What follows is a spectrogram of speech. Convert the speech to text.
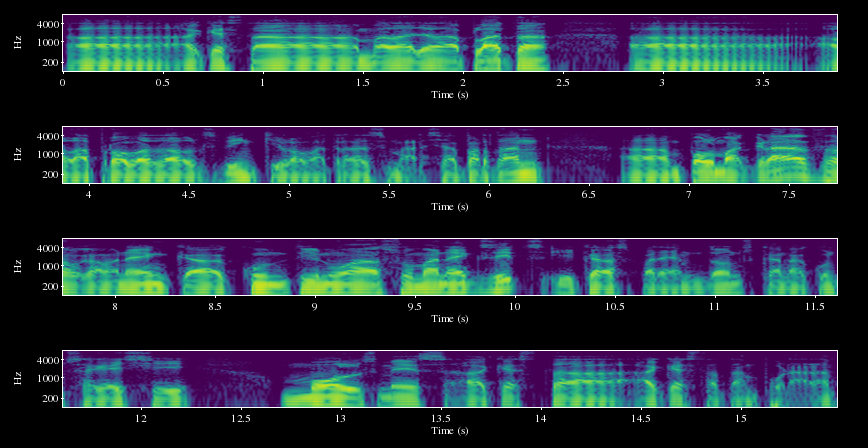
eh, aquesta medalla de plata eh, a la prova dels 20 quilòmetres marxa. Per tant, eh, en Paul McGrath, el gamanenc, que continua sumant èxits i que esperem doncs, que n'aconsegueixi molts més aquesta, aquesta temporada.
